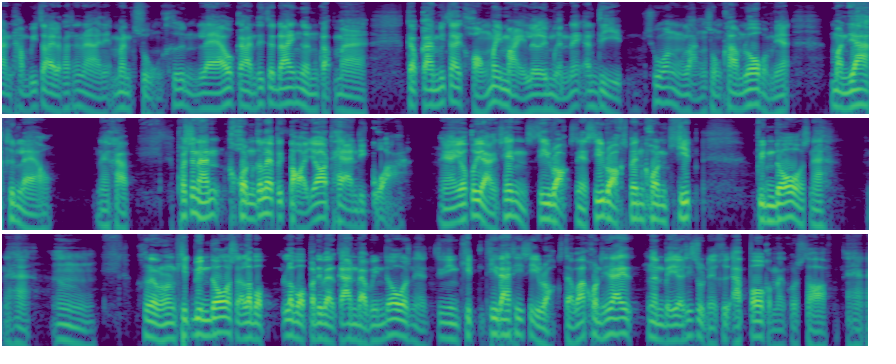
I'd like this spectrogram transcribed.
การทำวิจัยและพัฒนาเนี่ยมันสูงขึ้นแล้วการที่จะได้เงินกลับมา กับการวิจัยของใหม่ ๆ เลยเหมือนในอดีตช่วงหลังสงครามโลกแบบเนี้ยมันยากขึ้นแล้ว นะครับ เพราะฉะนั้นคนก็เลยไปต่อยอดแทนดีกว่านะยกตัวอย่างเช่น Xerox เนี่ย Xerox เป็นคนคิด Windows นะนะฮะอืมคือคนคิด Windows ระบบระบบปฏิบัติการแบบ Windows เนี่ยจริงๆคิดที่ได้ที่ Xerox แต่ว่าคนที่ได้เงินไปเยอะที่สุดเนี่ยคือ Apple กับ Microsoft นะฮะ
